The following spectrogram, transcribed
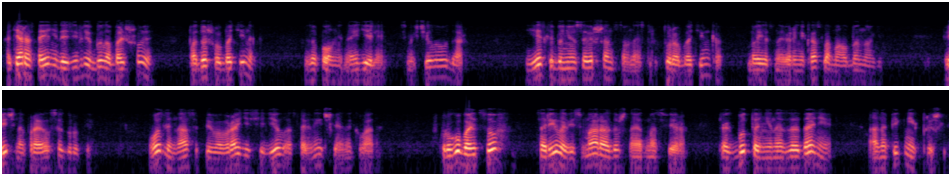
Хотя расстояние до земли было большое, подошва ботинок, заполненная гелием, смягчила удар. Если бы не усовершенствованная структура ботинка, боец наверняка сломал бы ноги. Рич направился к группе. Возле насыпи во враге сидел остальные члены квада кругу бойцов царила весьма радушная атмосфера, как будто не на задание, а на пикник пришли.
